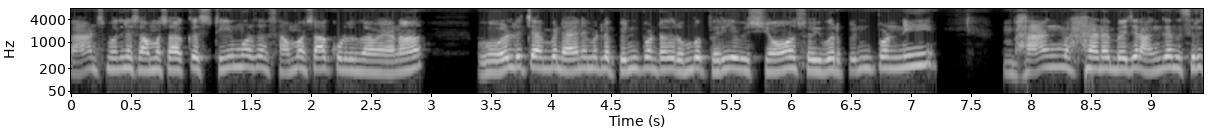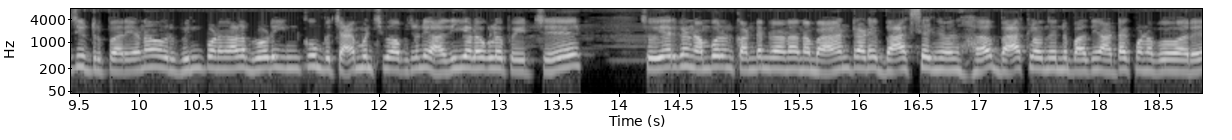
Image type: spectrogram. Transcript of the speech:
ஃபேன்ஸ் மத்தியில் செம்ம ஷாக்கு ஸ்ட்ரீமர்ஸும் செம்ம ஷாக் கொடுத்துருந்தாங்க. ஏன்னா வேர்ல்டு சாம்பியன் டைனமிட்டில் பின் பண்ணுறது ரொம்ப பெரிய விஷயம். ஸோ இவர் பின் பண்ணி ஹேங் மேனேஜர் அங்கேருந்து சிரிச்சிட்டு இருப்பார். ஏன்னா அவர் வின் பண்ணதுனால ப்ரோடிங்க்கும் இப்போ சாம்பியன்ஷிப் ஆப்பர்ச்சுனிட்டி அதிக அளவுக்குள்ள போயிடுச்சு. ஸோ ஏற்கனவே நம்பர் ஒன் கண்டென்ட் நம்ம ஆண்ட்ராய்டே பேக் ஸ்டேஜில் வந்து பேக்கில் வந்து பார்த்தீங்கன்னா அட்டாக் பண்ண போவார்.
